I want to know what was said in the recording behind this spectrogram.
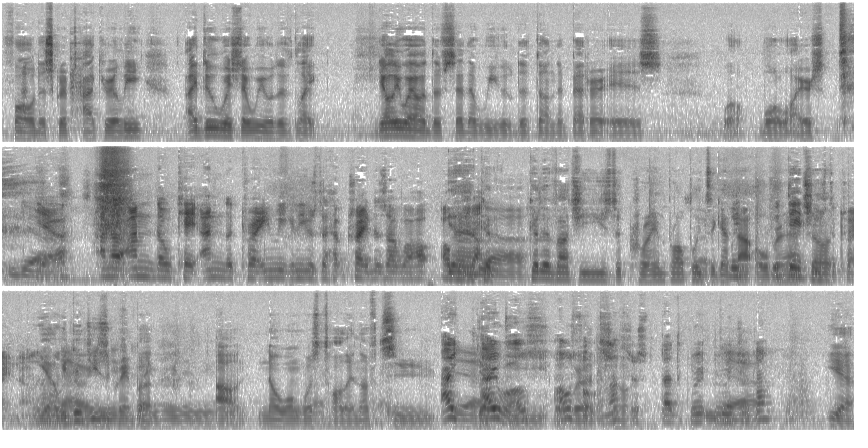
follow the script accurately. I do wish that we would have like. The only way I would have said that we would have done it better is, well, more wires. Yeah. Yeah, and uh, and okay, and the crane. We can use the he- crane as our ho- overshot. yeah, Yeah. could, could have actually used the crane properly to get we, that we did shot. use the crane though. Yeah, we Yeah, did use the used crane, but we uh, no one was tall enough to. I Yeah. I Get was the I was overhead talking. That's shot. just that the Yeah. took down. Yeah,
